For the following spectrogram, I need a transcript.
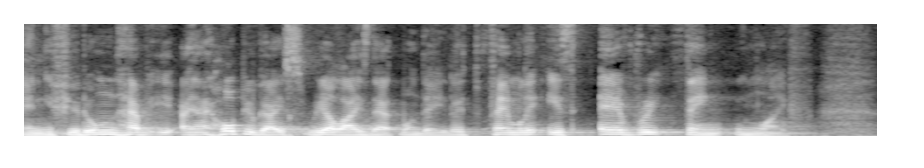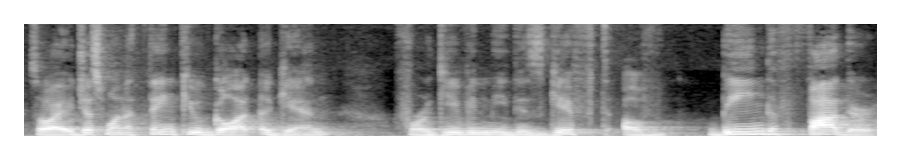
and if you don't have, I hope you guys realize that one day that family is everything in life. So I just want to thank you, God, again for giving me this gift of being the father.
